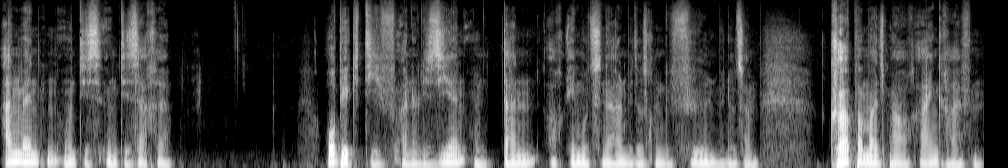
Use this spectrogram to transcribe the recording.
anwenden und die, und die Sache objektiv analysieren und dann auch emotional mit unseren Gefühlen, mit unserem Körper manchmal auch eingreifen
